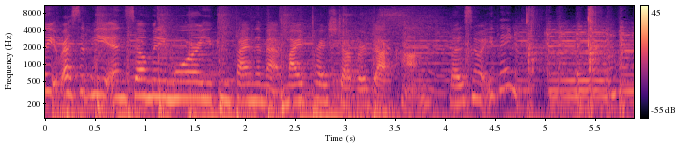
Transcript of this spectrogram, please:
Complete recipe and so many more, you can find them at mypricechopper.com. Let us know what you think.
